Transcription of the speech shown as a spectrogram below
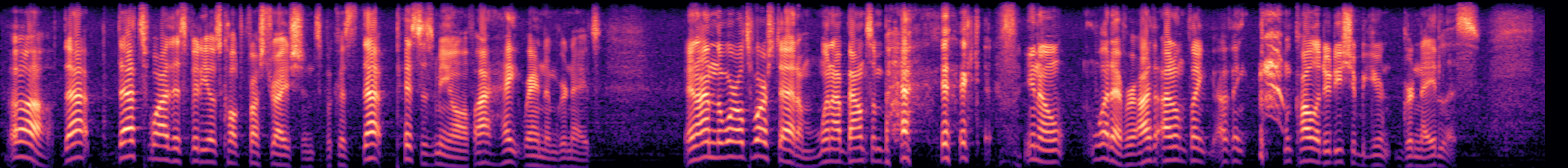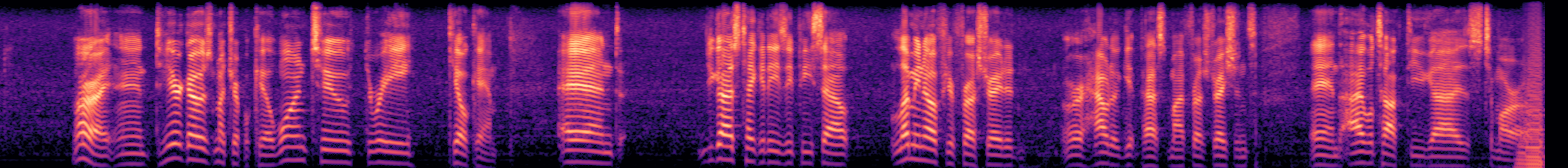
Oh, that that's why this video is called Frustrations because that pisses me off. I hate random grenades. And I'm the world's worst at them. When I bounce them back, you know, whatever. I, I don't think I think Call of Duty should be grenadeless. Alright, and here goes my triple kill. One, two, three, kill cam. And you guys take it easy, peace out. Let me know if you're frustrated or how to get past my frustrations. And I will talk to you guys tomorrow.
